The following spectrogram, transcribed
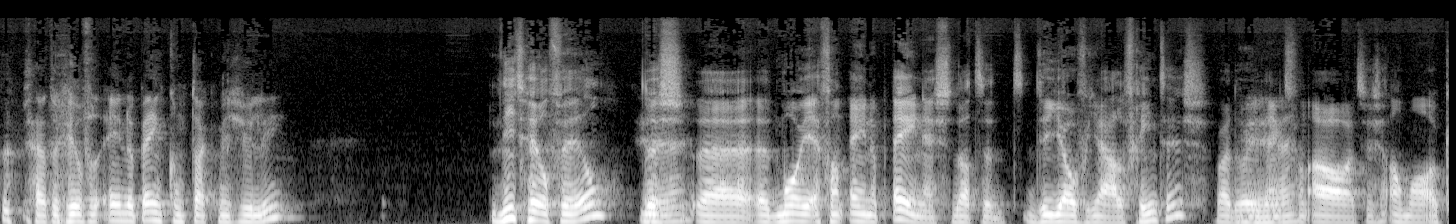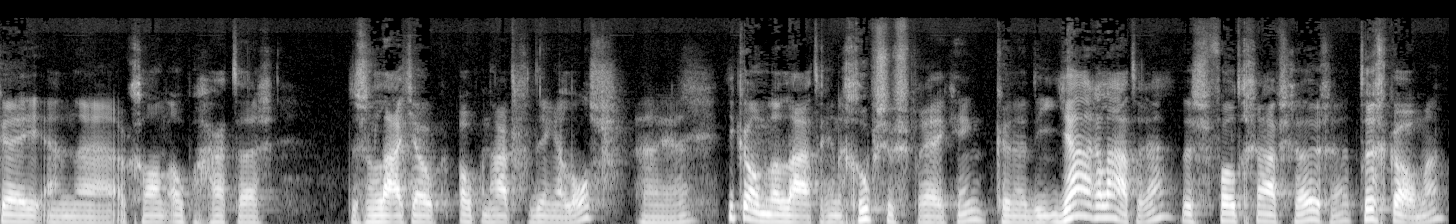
Ze had ook heel veel één op één contact met jullie. Niet heel veel. Dus eh, het mooie van één op één is dat het de joviale vriend is. Waardoor je Ja. denkt van, oh, het is allemaal oké en ook gewoon openhartig. Dus dan laat je ook openhartige dingen los. Ah ja. Die komen dan later in de groepsbespreking, kunnen die jaren later, hè, dus fotografisch geheugen, terugkomen.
